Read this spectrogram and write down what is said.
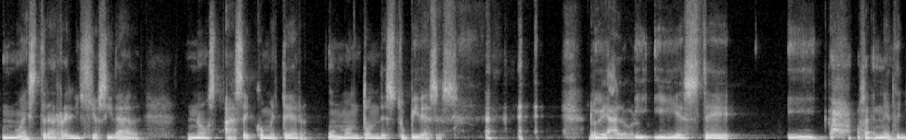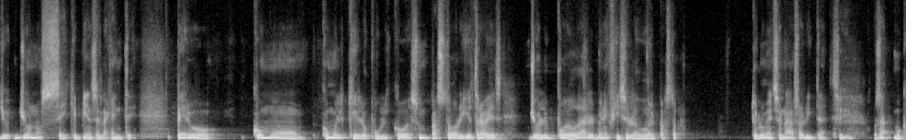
nuestra religiosidad nos hace cometer un montón de estupideces. Real, y, y, este, y, o sea, neta, yo, yo no sé qué piensa la gente, pero como, como el que lo publicó es un pastor, y otra vez, yo le puedo dar el beneficio de la duda al pastor. Tú lo mencionabas ahorita. Sí. O sea, ok,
